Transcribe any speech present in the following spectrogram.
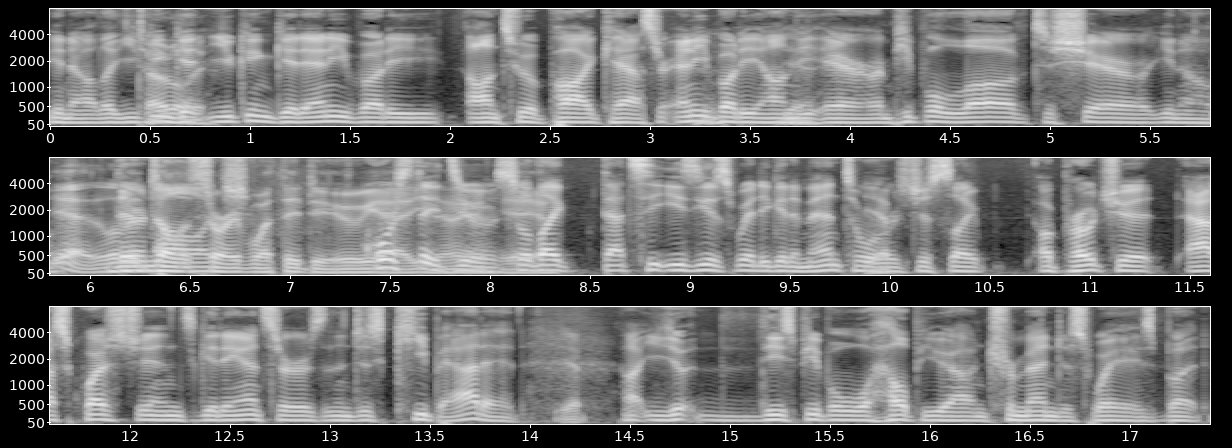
You know, like you Totally. can get you can get anybody onto a podcast or anybody on the air, and people love to share. You know, Yeah, their tell the story of what they do. Of course yeah, they you know, do. yeah, so yeah. like that's the easiest way to get a mentor Yep. is just like approach it, ask questions, get answers, and then just keep at it. Yep. Uh, you, these people will help you out in tremendous ways. But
